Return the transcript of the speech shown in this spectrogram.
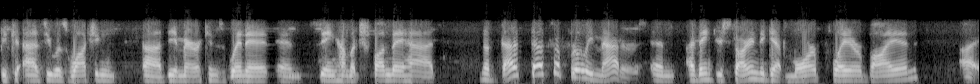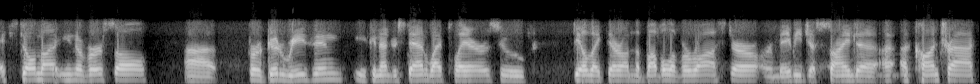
because as he was watching uh, the Americans win it and seeing how much fun they had. You know, that that stuff really matters, and I think you're starting to get more player buy-in. Uh, it's still not universal uh, for a good reason. You can understand why players who feel like they're on the bubble of a roster or maybe just signed a, a contract,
